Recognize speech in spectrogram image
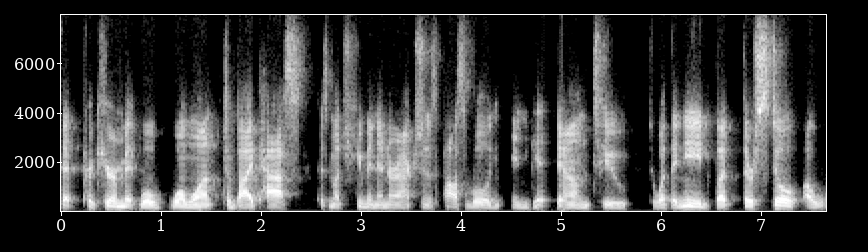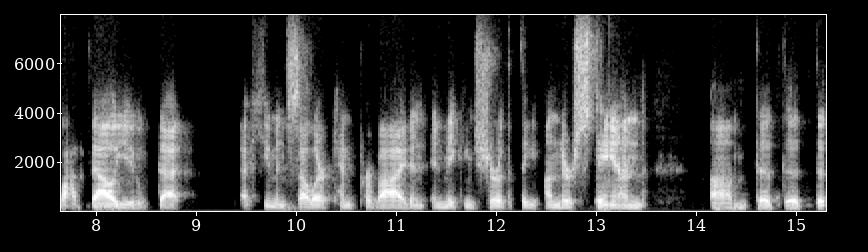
that procurement will, will want to bypass as much human interaction as possible and, and get down to, to what they need. But there's still a lot of value that a human seller can provide in, in making sure that they understand um, the, the, the,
